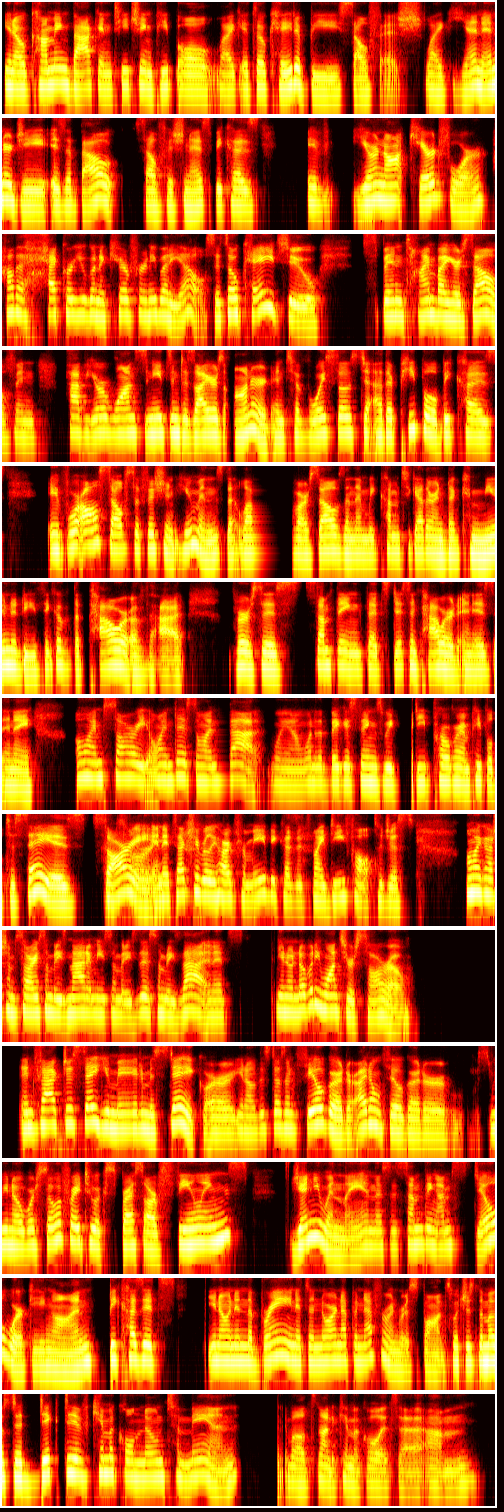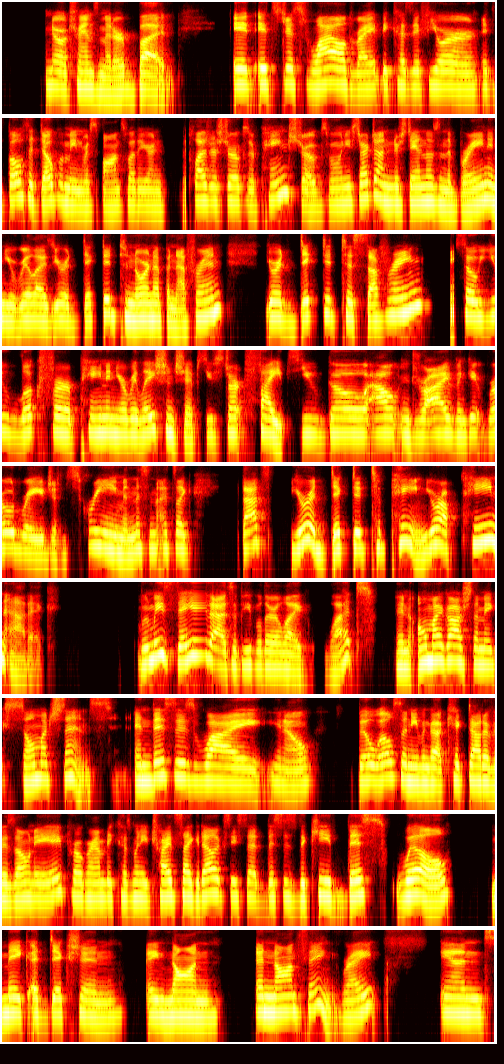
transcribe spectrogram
you know, coming back and teaching people like it's okay to be selfish. Like yin energy is about selfishness because if you're not cared for, how the heck are you going to care for anybody else? It's okay to spend time by yourself and have your wants, needs, and desires honored and to voice those to other people. Because if we're all self sufficient humans that love ourselves and then we come together in community, think of the power of that versus something that's disempowered and is in a oh i'm sorry oh i'm this oh i'm that. Well, you know one of the biggest things we deprogram people to say is sorry. sorry. And it's actually really hard for me because it's my default to just oh my gosh i'm sorry somebody's mad at me somebody's this somebody's that. And it's you know nobody wants your sorrow. In fact just say you made a mistake or you know this doesn't feel good or i don't feel good or you know we're so afraid to express our feelings genuinely and this is something i'm still working on because it's you know, and in the brain, it's a norepinephrine response, which is the most addictive chemical known to man. Well, it's not a chemical, it's a um, neurotransmitter, but it, it's just wild, right? Because if you're, it's both a dopamine response, whether you're in pleasure strokes or pain strokes. But when you start to understand those in the brain and you realize you're addicted to norepinephrine, you're addicted to suffering. So you look for pain in your relationships. You start fights. You go out and drive and get road rage and scream and this and that. It's like that's you're addicted to pain. You're a pain addict. When we say that to people, they're like, "What?" And oh my gosh, that makes so much sense. And this is why, you know, Bill Wilson even got kicked out of his own AA program because when he tried psychedelics, he said, This is the key. This will make addiction a non a non thing, right? And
